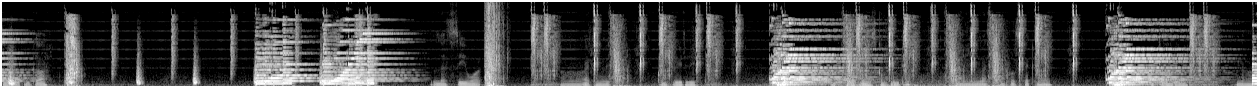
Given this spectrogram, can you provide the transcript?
see what we got let's see what uh, I think we completed it first one is completed. And let's go for second. One now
